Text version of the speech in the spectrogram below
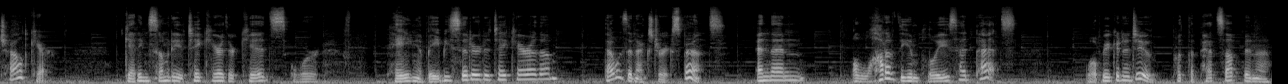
childcare getting somebody to take care of their kids or paying a babysitter to take care of them, that was an extra expense. And then a lot of the employees had pets. What were you going to do? Put the pets up in a,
